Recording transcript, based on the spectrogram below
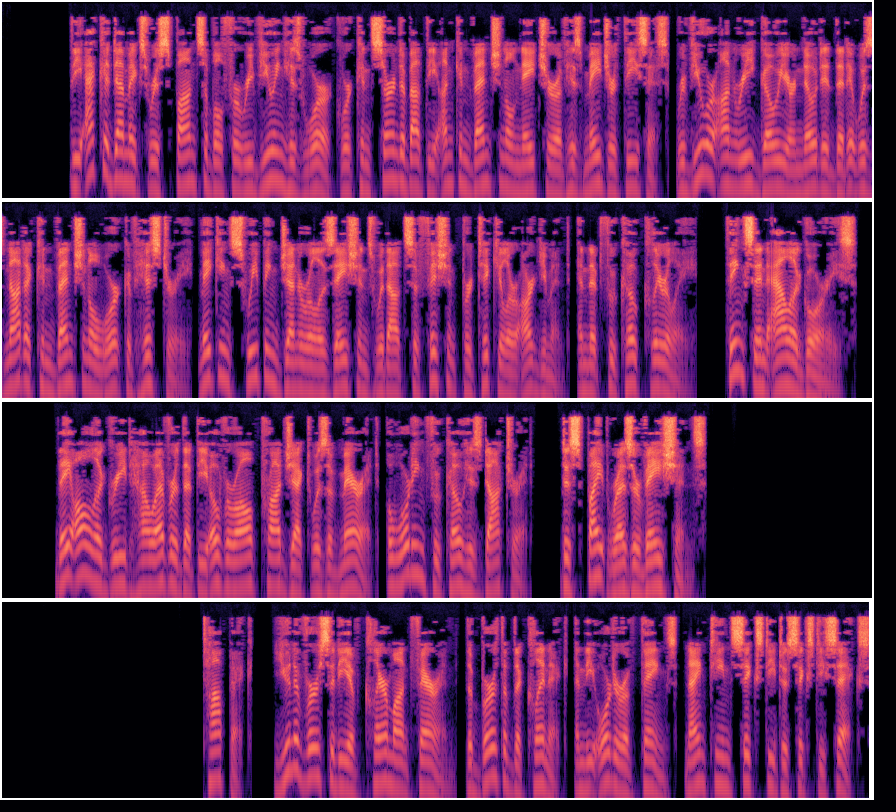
The academics responsible for reviewing his work were concerned about the unconventional nature of his major thesis. Reviewer Henri Gouhier noted that it was not a conventional work of history, making sweeping generalizations without sufficient particular argument, and that Foucault clearly thinks in allegories. They all agreed however that the overall project was of merit, awarding Foucault his doctorate, despite reservations. University of Clermont-Ferrand, The Birth of the Clinic, and the Order of Things, 1960–66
